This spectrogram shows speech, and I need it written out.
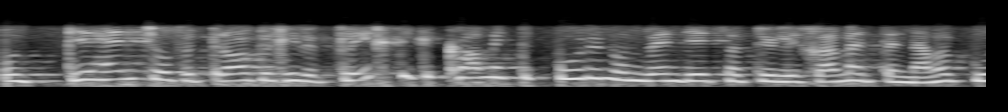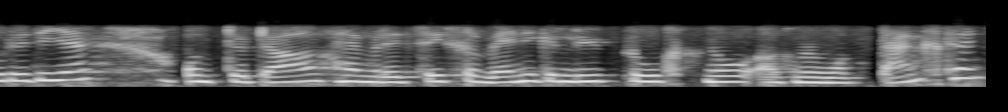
Und die haben schon vertragliche Verpflichtungen gehabt mit den Bauern und wenn die jetzt natürlich kommen, dann nehmen die Bauern die. Und durch das haben wir jetzt sicher weniger Leute braucht noch, als wir mal gedacht haben.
